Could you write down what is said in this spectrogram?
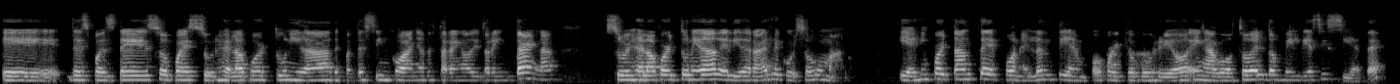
Eh, después de eso, pues surge la oportunidad, después de cinco años de estar en auditoría interna, surge la oportunidad de liderar recursos humanos. Y es importante ponerlo en tiempo porque ocurrió en agosto del 2017.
